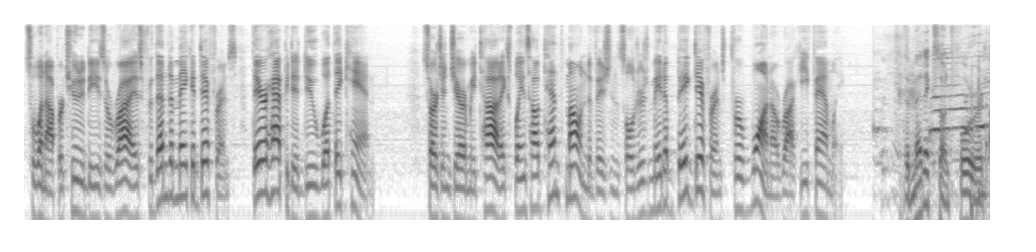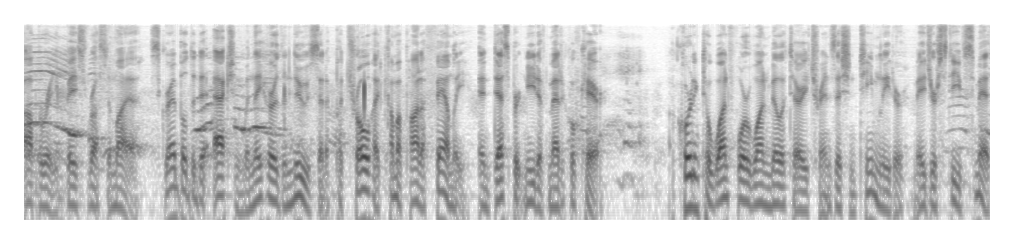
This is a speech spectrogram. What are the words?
so when opportunities arise for them to make a difference, they are happy to do what they can. Sergeant Jeremy Todd explains how 10th Mountain Division soldiers made a big difference for one Iraqi family. The medics on Forward Operating Base Rustamiyah scrambled into action when they heard the news that a patrol had come upon a family in desperate need of medical care. According to 141 Military Transition Team Leader Major Steve Smith,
